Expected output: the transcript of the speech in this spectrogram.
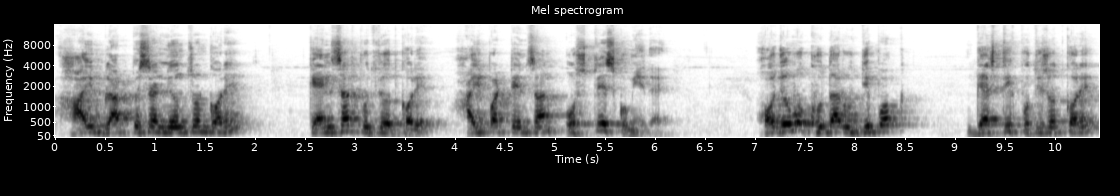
হাই ব্লাড প্রেশার নিয়ন্ত্রণ করে, ক্যান্সার প্রতিরোধ করে হাইপার টেনশন ও স্ট্রেস কমিয়ে দেয়। হজম ও ক্ষুধার উদ্দীপক গ্যাস্ট্রিক প্রতিরোধ করে,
